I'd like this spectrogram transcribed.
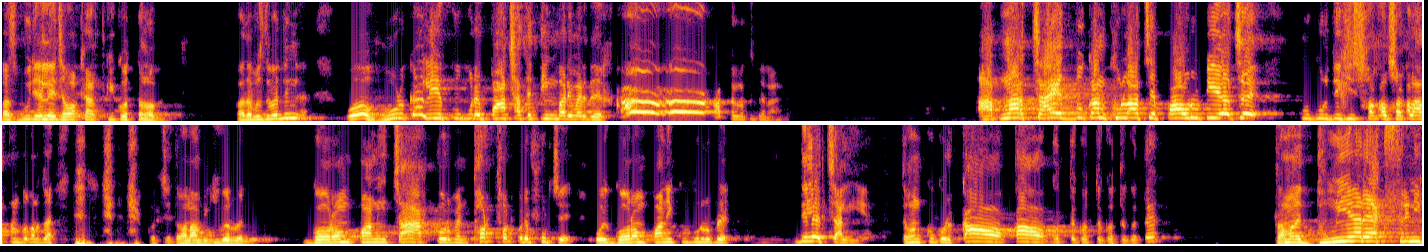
বাস বুঝে লেছে ওকে কি করতে হবে কথা বুঝতে পারছি না ও হুড়কালিয়ে কুকুরে পাঁচ হাতে তিন বাড়ি মারি দেখ আপনার চায়ের দোকান খোলা আছে, পাউরুটি আছে। কুকুর দেখি সকাল সকাল আপনার দোকানে করছে। তখন আপনি কি করবেন? গরম পানি চা করবেন ফটফট করে ফুটছে। ওই গরম পানি কুকুরের উপরে দিলে চালিয়ে। তখন কুকুর কাও কাও করতে করতে করতে করতে, তার মানে দুনিয়ার এক শ্রেণি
